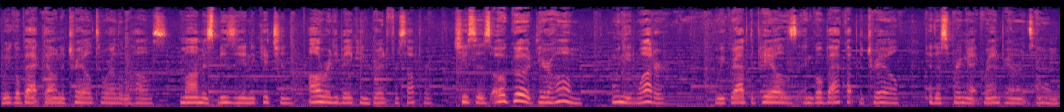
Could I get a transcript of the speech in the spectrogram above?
We go back down the trail to our little house. Mom is busy in the kitchen, already baking bread for supper. She says, Oh, good, you're home. We need water. We grab the pails and go back up the trail to the spring at grandparents' home.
